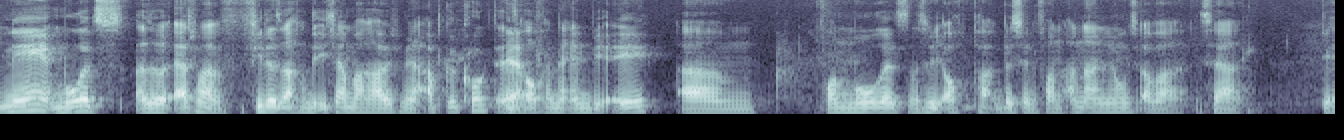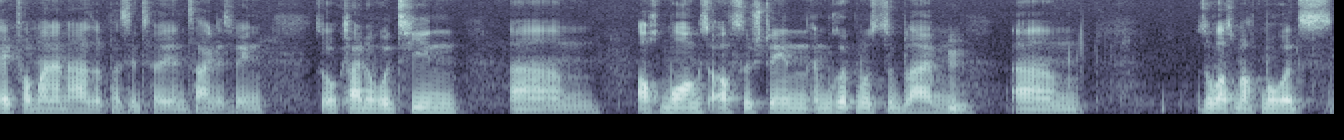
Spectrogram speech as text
Nee, Moritz, also erstmal viele Sachen, die ich ja mache, habe ich mir abgeguckt, jetzt ja. auch in der NBA. Ähm, von Moritz, natürlich auch ein bisschen von anderen Jungs, aber ist ja direkt vor meiner Nase, passiert ja jeden Tag. Deswegen so kleine Routinen, ähm, auch morgens aufzustehen, im Rhythmus zu bleiben. Hm. Ähm, sowas macht Moritz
